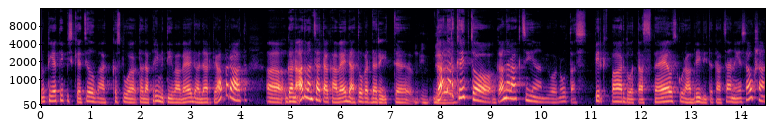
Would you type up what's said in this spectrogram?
nu, tie tipiskie cilvēki, kas to tādā primitīvā veidā dara pie aparāta, gan avansētākā veidā to var darīt gan ar kripto, gan ar akcijām. Jo nu, tas pirkt, pārdot tās spēles, kurā brīdī tā cena ies augšā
